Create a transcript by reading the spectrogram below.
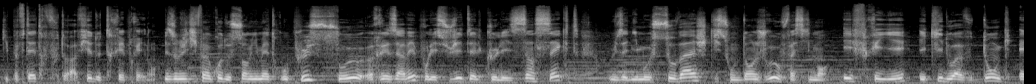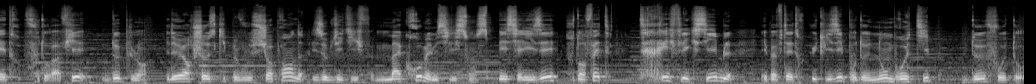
qui peuvent être photographiés de très près. les objectifs macro de 100 mm ou plus sont réservés pour les sujets tels que les insectes ou les animaux sauvages qui sont dangereux ou facilement effrayés et qui doivent donc être photographiés de plus loin. Et d'ailleurs, chose qui peut vous surprendre, les objectifs macro, même s'ils sont spécialisés, sont en fait très flexibles et peuvent être utilisés pour de nombreux types de photos.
